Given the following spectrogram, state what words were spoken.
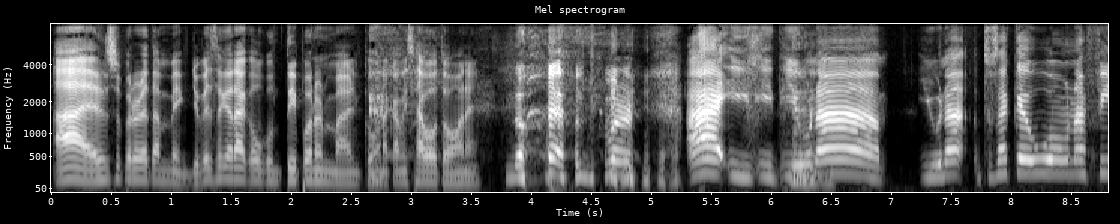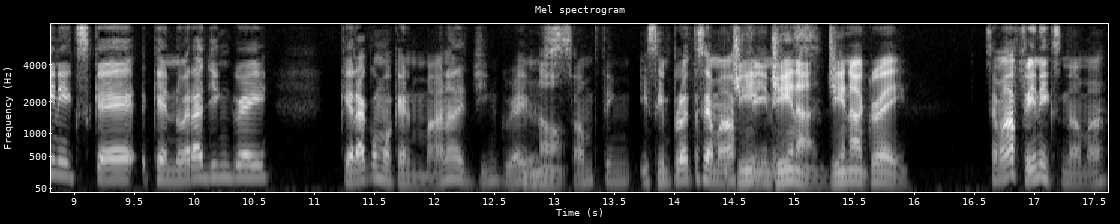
Ah, es un superhéroe también. Yo pensé que era como un tipo normal, con una camisa de botones. No, es un tipo. ah, y, y, y una. Y una. Tú sabes que hubo una Phoenix que, que no era Jean Grey, que era como que hermana de Jean Grey or No. something. Y simplemente se llamaba Phoenix. Gina, Gina Gray. Se llamaba Phoenix nada más.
